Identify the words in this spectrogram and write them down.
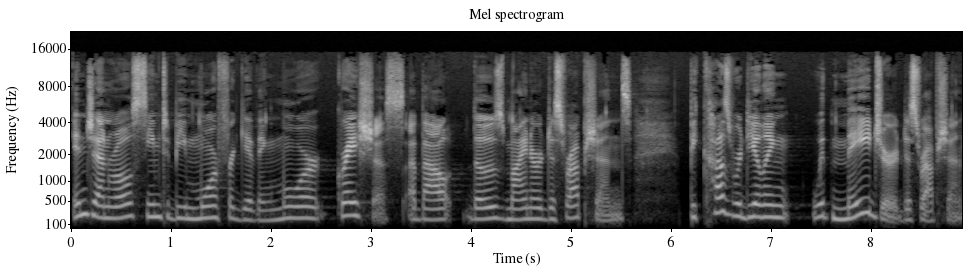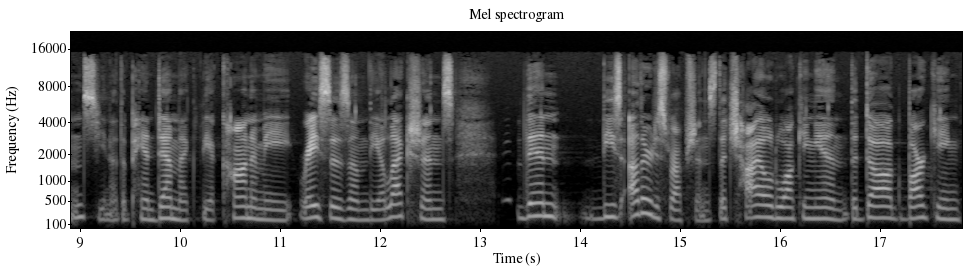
in general, seem to be more forgiving, more gracious about those minor disruptions because we're dealing with major disruptions, you know, the pandemic, the economy, racism, the elections, then these other disruptions, the child walking in, the dog barking,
